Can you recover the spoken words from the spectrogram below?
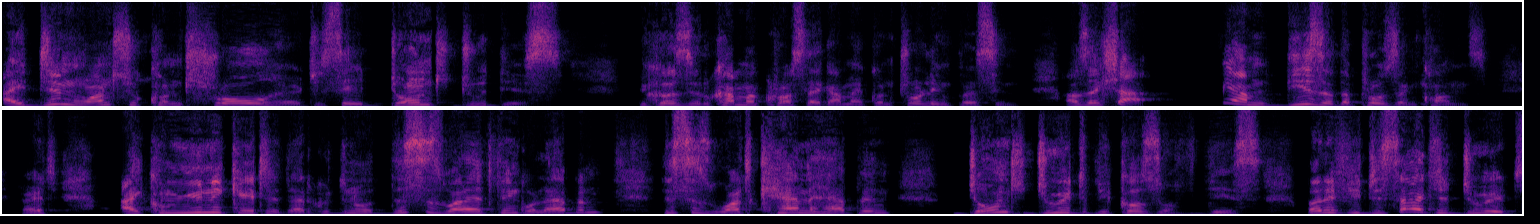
I didn't want to control her to say don't do this because it'll come across like I'm a controlling person. I was like, sure, yeah, I'm, these are the pros and cons, right? I communicated that, you know, this is what I think will happen. This is what can happen. Don't do it because of this. But if you decide to do it,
